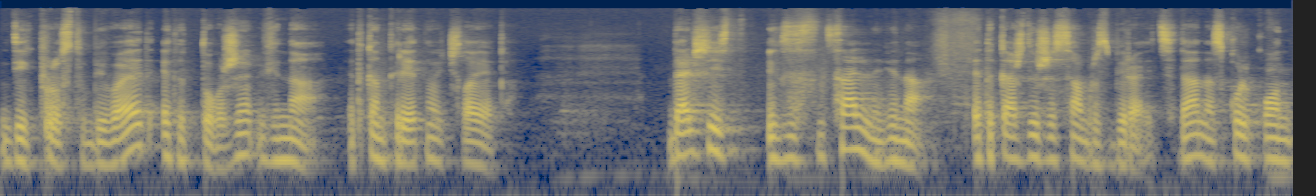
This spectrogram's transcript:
где их просто убивают, это тоже вина. Это конкретного человека. Дальше есть экзистенциальная вина. Это каждый уже сам разбирается, да, насколько он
